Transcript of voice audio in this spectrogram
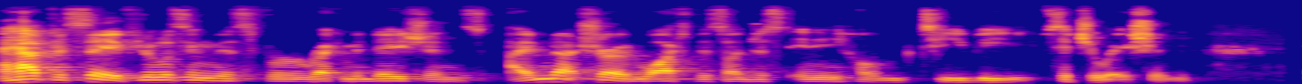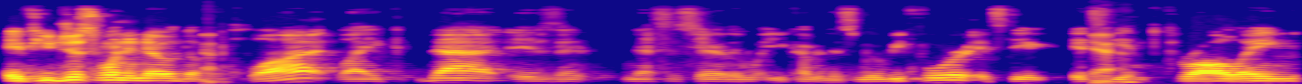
I have to say if you're listening to this for recommendations i'm not sure i'd watch this on just any home tv situation. If you just want to know the plot like that isn't necessarily what you come to this movie for. It's the it's yeah. the enthralling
